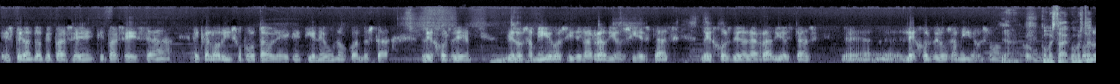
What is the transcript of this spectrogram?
Esperando que pase, que pase esta este calor insoportable que tiene uno cuando está lejos de, los amigos y de la radio. Si estás lejos de la radio, estás eh, lejos de los amigos. ¿Cómo, está, cómo, está tu,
